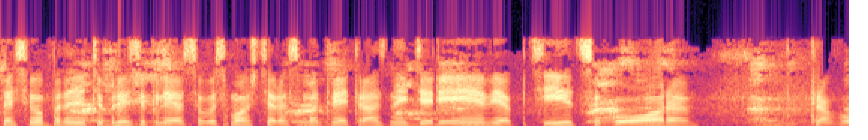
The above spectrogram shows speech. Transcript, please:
Но если вы подойдете ближе к лесу, вы сможете рассмотреть разные деревья, птицы, горы траву,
